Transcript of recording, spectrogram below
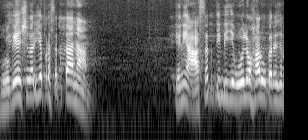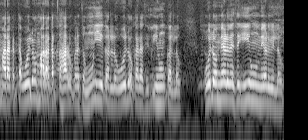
ભોગેશ્વર્ય પ્રસક્તા નામ. એની આસક્તિ બીજી ઓલો સારું કરે છે મારા કરતાં, ઓલો મારા કરતાં સારું કરે છે, હું એ કરી લઉં, ઓલો કરે છે એ હું કરી લઉં, ઓલો મેળવે છે એ હું મેળવી લઉં.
